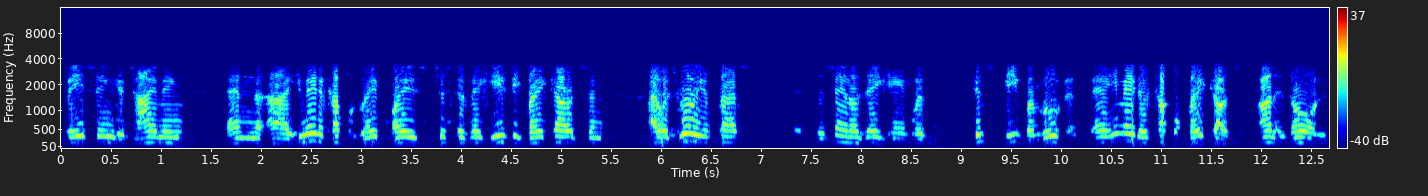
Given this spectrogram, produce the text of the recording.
spacing, your timing. And uh, he made a couple great plays just to make easy breakouts. And I was really impressed the San Jose game with his feet were moving. And he made a couple breakouts on his own.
